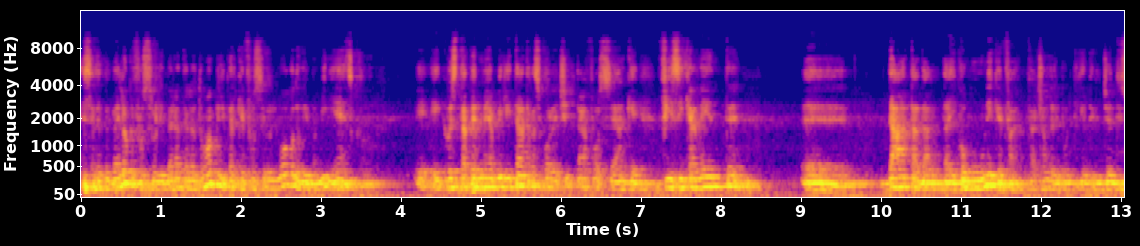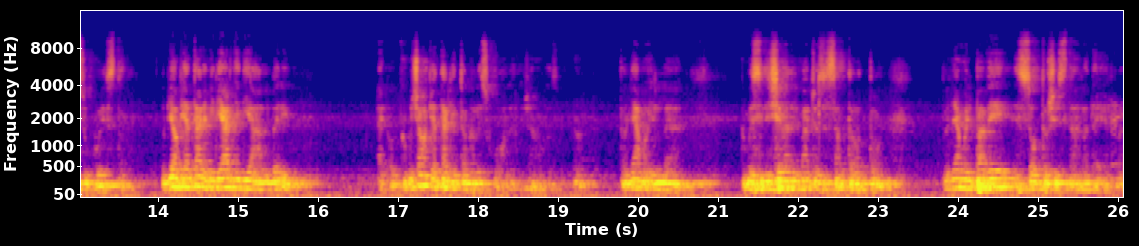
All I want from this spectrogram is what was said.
e sarebbe bello che fossero liberate le automobili perché fossero il luogo dove i bambini escono e, e questa permeabilità tra scuola e città fosse anche fisicamente eh, data da, dai comuni che fa, facciano delle politiche intelligenti su questo. Dobbiamo piantare miliardi di alberi, ecco, cominciamo a piantarli intorno alle scuole, diciamo così, no? togliamo il, come si diceva nel maggio 68, togliamo il pavé e sotto ci sta la terra.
